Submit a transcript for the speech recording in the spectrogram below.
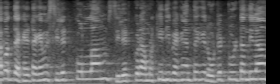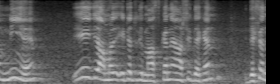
এবার দেখেন এটাকে আমি সিলেক্ট করলাম সিলেক্ট করে আমরা কি নিব এখান থেকে? রোটেট টুলটা নিলাম নিয়ে এই যে আমরা এটা যদি মাঝখানে আসি দেখেন দেখছেন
